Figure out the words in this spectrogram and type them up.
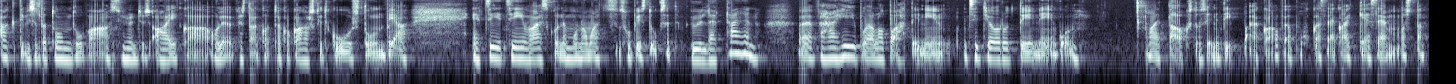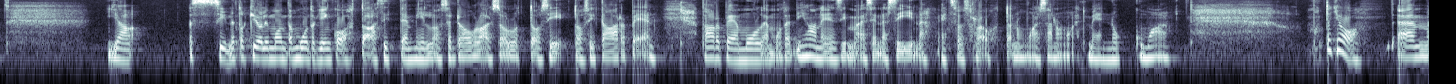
aktiiviselta tuntuvaa synnytysaikaa oli oikeastaan koko 26 tuntia. Et siitä siinä vaiheessa, kun ne mun omat supistukset yllättäen vähän hiipui ja lopahti, niin sitten jouduttiin niin kun laittaa oksitosiini tippaa ja kaupia puhkasta ja kaikkea semmoista. Ja siinä toki oli monta muutakin kohtaa sitten, milloin se doula olisi ollut tosi, tosi tarpeen, tarpeen mulle, mutta ihan ensimmäisenä siinä, että se olisi rauhoittanut mua ja sanonut, että menen nukkumaan. Mutta joo, äm,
